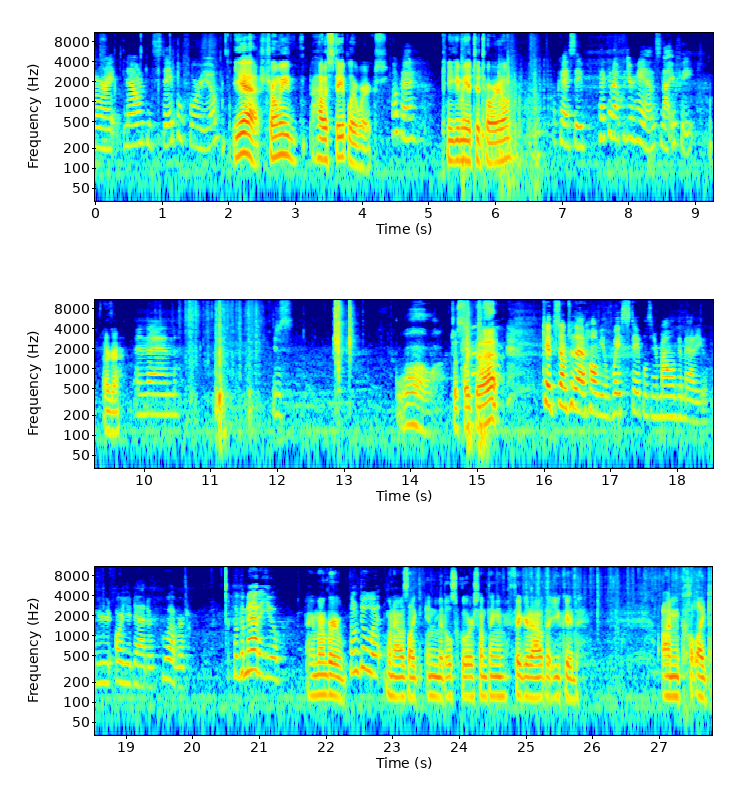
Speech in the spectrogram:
All right. Now I can staple for you. Yeah, show me how a stapler works. Okay. Can you give me a tutorial? Okay, so you pick it up with your hands, not your feet. Okay. And then you just Whoa. Just like that. Kids, don't do that at home. You'll waste staples and your mom will get mad at you. Or your, or your dad or whoever. They'll get mad at you. I remember Don't do it. when I was like in middle school or something and figured out that you could un like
